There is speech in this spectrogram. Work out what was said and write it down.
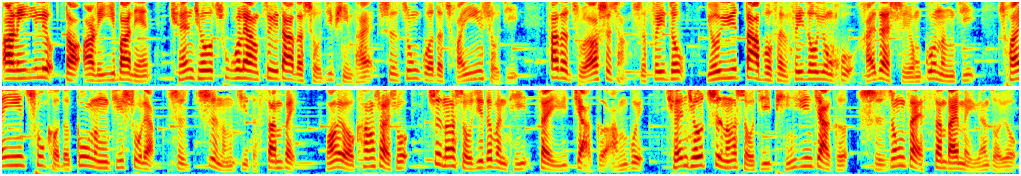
2016到2018年，全球出货量最大的手机品牌是中国的传音手机。它的主要市场是非洲，由于大部分非洲用户还在使用功能机，传音出口的功能机数量是智能机的三倍。网友康帅说，智能手机的问题在于价格昂贵，全球智能手机平均价格始终在三百美元左右，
